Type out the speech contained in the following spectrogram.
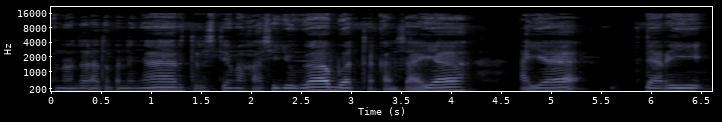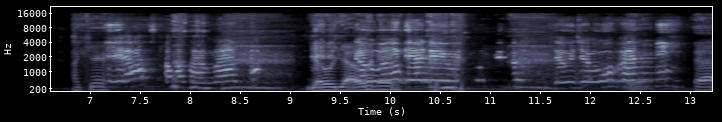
penonton atau pendengar. Terus terima kasih juga buat rekan saya Ayah dari Aceh iya sama-sama. Jauh-jauh jauh nih. ya jauh-jauhan nih. Ya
